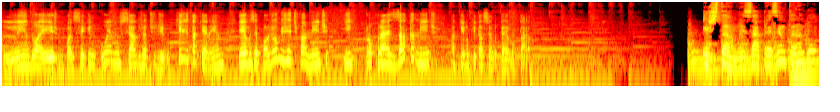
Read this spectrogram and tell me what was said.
lendo a esmo. Pode ser que o enunciado já te diga o que ele está querendo, e aí você pode objetivamente ir procurar exatamente aquilo que está sendo perguntado. Estamos apresentando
